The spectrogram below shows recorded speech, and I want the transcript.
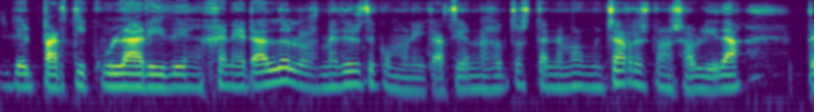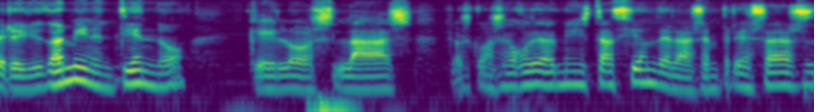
del, particular y de, en general de los medios de comunicación. Nosotros tenemos mucha responsabilidad, pero yo también entiendo que los, las, los consejos de administración donde las empresas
